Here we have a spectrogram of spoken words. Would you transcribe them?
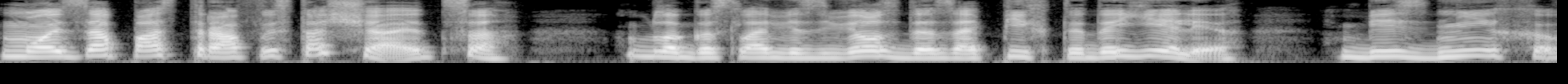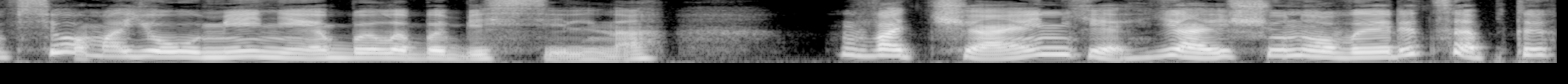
Мой запас трав истощается. Благослови звезды за пихты да ели. Без них все мое умение было бы бессильно. В отчаянии я ищу новые рецепты.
